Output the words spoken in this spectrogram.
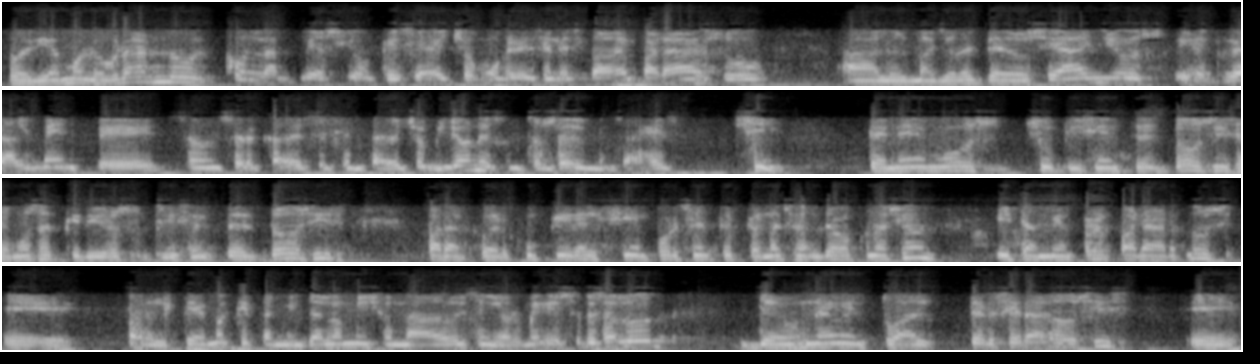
podríamos lograrlo con la ampliación que se ha hecho a mujeres en estado de embarazo, a los mayores de 12 años, eh, realmente son cerca de 68 millones, entonces el mensaje es sí, tenemos suficientes dosis, hemos adquirido suficientes dosis para poder cumplir el 100% del Plan Nacional de Vacunación y también prepararnos eh, para el tema que también ya lo ha mencionado el señor ministro de Salud, de una eventual tercera dosis, eh,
